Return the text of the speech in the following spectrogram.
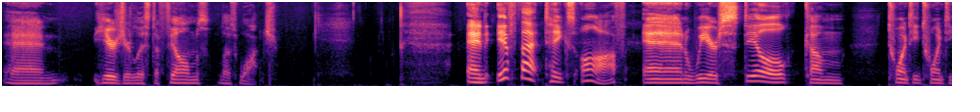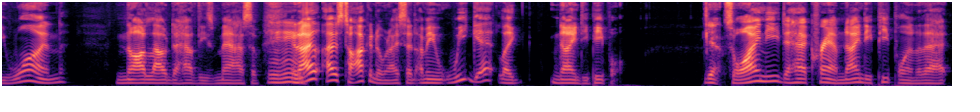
and here's your list of films. Let's watch. And if that takes off and we are still come 2021 not allowed to have these massive mm-hmm. and I, I was talking to him and I said, I mean, we get like 90 people. Yeah. So I need to have cram 90 people into that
